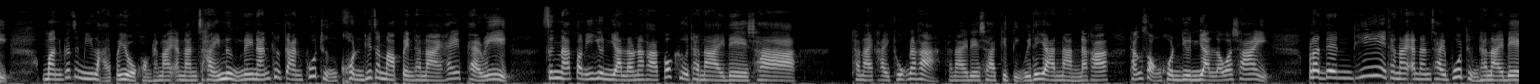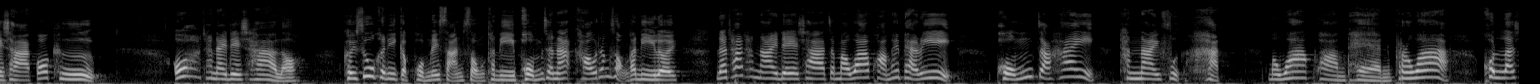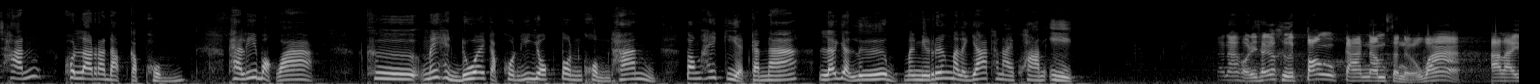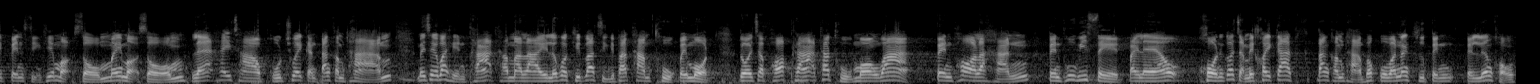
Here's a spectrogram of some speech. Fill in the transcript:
มันก็จะมีหลายประโยคของทนายอนันต์ชัยหนึ่งในนั้นคือการพูดถึงคนที่จะมาเป็นทนายให้แพรรี่ ซึ่งณตอนนี้ยืนยันแล้วนะคะ ก็คือทนายเดชา ทนายใครทุกนะคะทนายเดชากิติวิทยานันท์นะคะ ทั้งสองคนยืนยันแล้วว่าใช่ ประเด็นที่ทนายอนันต์ชัยพูดถึงทนายเดชาก็คือ โอ้ทนายเดชาเหรอเคยสู้คดีกับผมในศาลสองคดี ผมชนะเขาทั้งสองคดีเลย แล้วถ้าทนายเดชาจะมาว่าความให้แพรรี่ ผมจะให้ทนายฝึกหัดมาว่าความแทน เพราะว่าคนละชั้นคนละระดับกับผม แพรรี่บอกว่า คือไม่เห็นด้วยกับคนที่ยกตนข่มท่าน ต้องให้เกียรติกันนะ แล้วอย่าลืมมันมีเรื่องมารยาททนายความอีกลักษณะของดิฉันก็คือต้องการนำเสนอว่าอะไรเป็นสิ่งที่เหมาะสมไม่เหมาะสม และให้ชาวพุทธช่วยกันตั้งคำถาม ไม่ใช่ว่าเห็นพระทำอะไร แล้วก็คิดว่าสิ่งที่พระทำถูกไปหมด โดยเฉพาะพระถ้าถูกมองว่าเป็นพ่ออรหันเป็นผู้วิเศษไปแล้ว คนก็จะไม่ค่อยกล้าตั้งคำถามเพราะกลัวว่านั่นคือเป็นเป็นเรื่องของ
